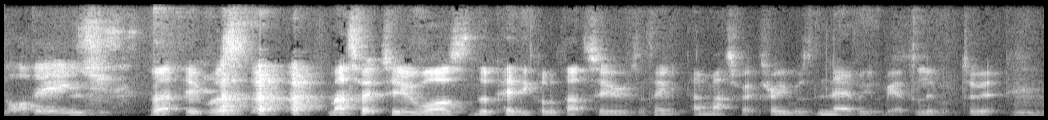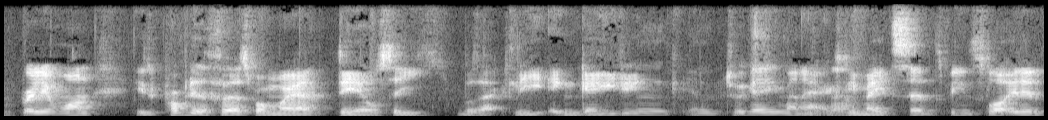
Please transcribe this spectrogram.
Ploddy. But it was Mass Effect Two was the pinnacle of that series, I think, and Mass Effect Three was never going to be able to live up to it. Mhm. Brilliant one. It was probably the first one where DLC was actually engaging into a game and it Okay. actually made sense being slotted in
